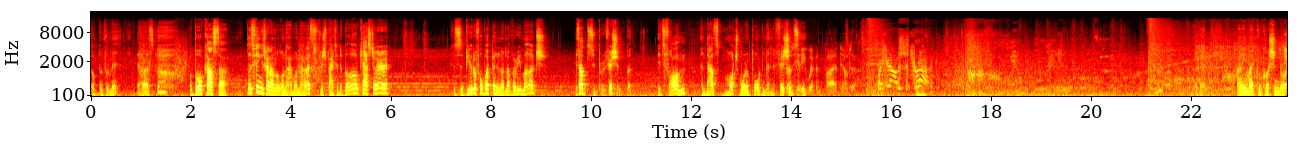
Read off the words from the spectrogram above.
It's open for me. It does. A bowcaster. This thing is trying to roll on ammo now. Let's switch back to the bowcaster. This is a beautiful weapon and I love very much. It's not super efficient, but it's fun. And that's much more important than efficiency. weapon fire, Delta. Watch out, it's a trap. Okay. I need my concussion ro-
